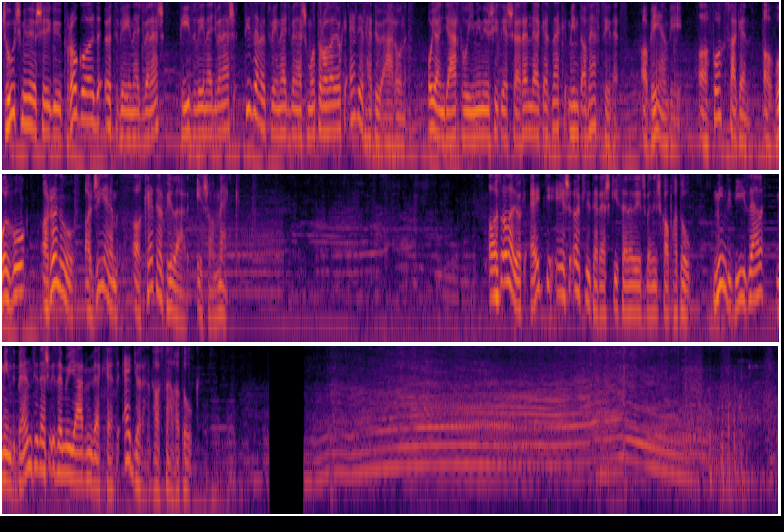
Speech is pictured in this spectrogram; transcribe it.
Csúcsminőségű ProGold 5V40-es, 10V40-es, 15V40-es motorolajok elérhető áron. Olyan gyártói minősítéssel rendelkeznek, mint a Mercedes, a BMW, a Volkswagen, a Volvo, a Renault, a GM, a Caterpillar és a Mack. Az olajok 1 és 5 literes kiszerelésben is kaphatók. Mind dízel, mind benzines üzemű járművekhez egyaránt használhatók.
